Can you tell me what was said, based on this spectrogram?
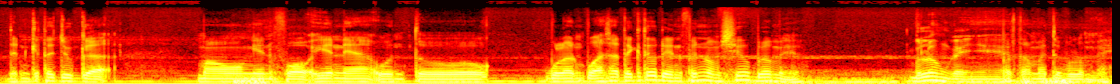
Dan kita juga mau nginfoin ya untuk bulan puasa tadi kita udah infoin belum sih belum ya? Belum kayaknya ya. Pertama itu belum ya.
